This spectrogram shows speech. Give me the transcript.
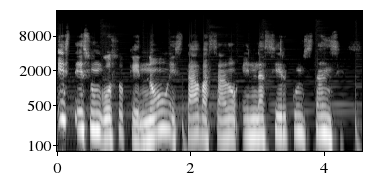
Este es un gozo que no está basado en las circunstancias,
